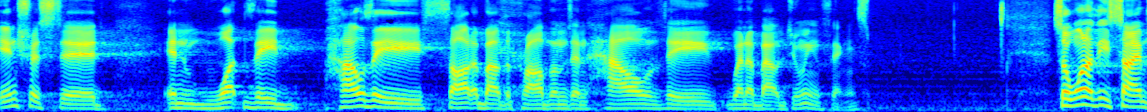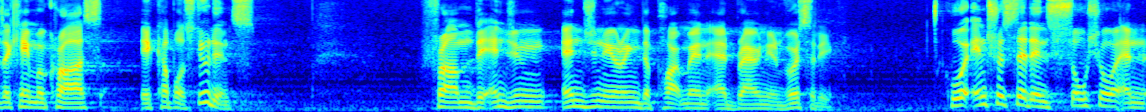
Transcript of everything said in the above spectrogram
interested in what they, how they thought about the problems and how they went about doing things. So one of these times I came across a couple of students from the engin engineering department at Brown University who are interested in social and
